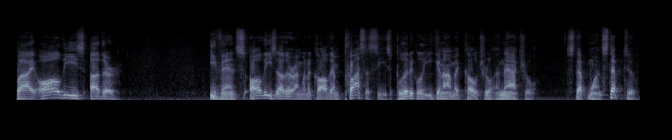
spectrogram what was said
by all these other events, all these other, I'm going to call them processes political, economic, cultural, and natural. Step one. Step two.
